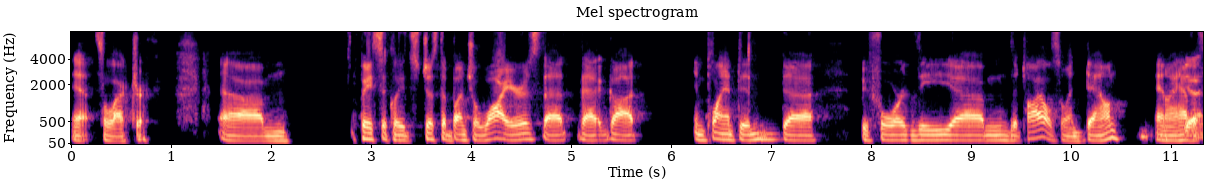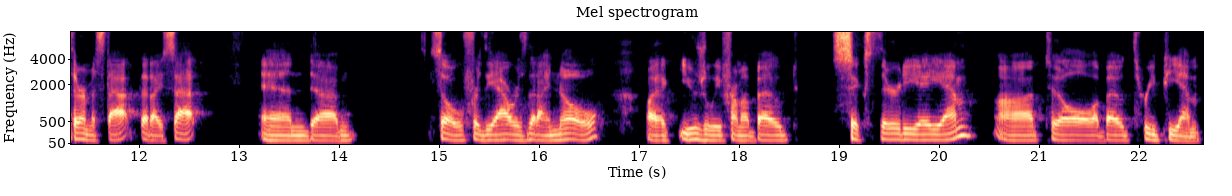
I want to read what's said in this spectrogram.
yeah it's electric. Um, basically it's just a bunch of wires that that got implanted uh, before the um, the tiles went down, and I have yeah. a thermostat that I set, and um, so for the hours that I know, like usually from about six thirty a.m. Uh, till about three p.m.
